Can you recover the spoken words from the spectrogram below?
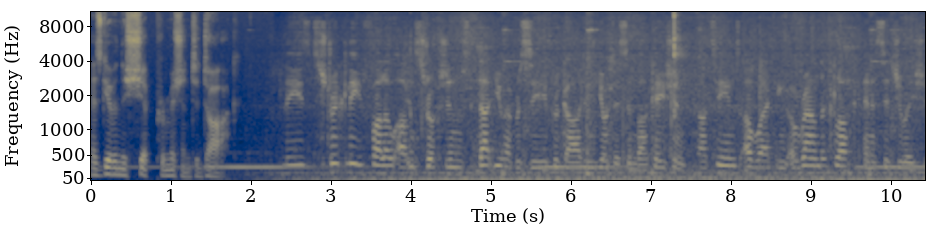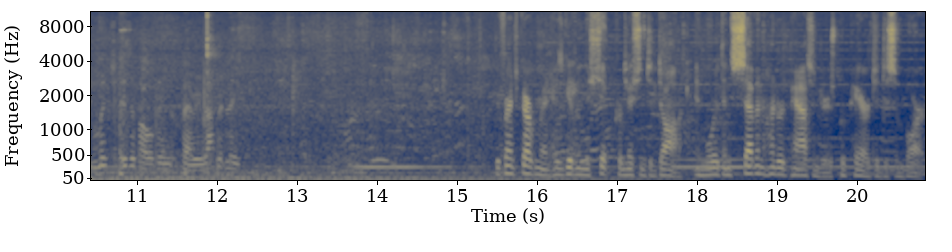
has given the ship permission to dock. Please strictly follow our instructions that you have received regarding your disembarkation. Our teams are working around the clock in a situation which is evolving very rapidly. The French government has given the ship permission to dock, and more than 700 passengers prepare to disembark.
